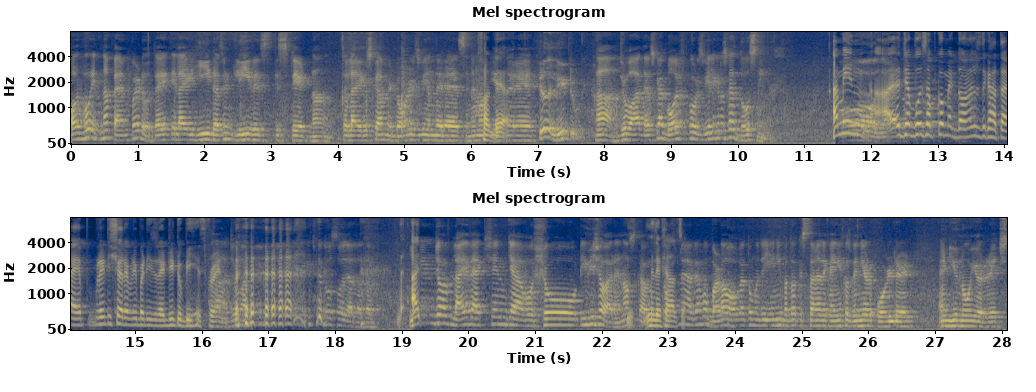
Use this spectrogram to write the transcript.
और वो इतना पैम्पर्ड होता है कि like he doesn't leave his state ना। तो लाइक उसका मैकडोनल्ड्स भी अंदर है सिनेमा भी अंदर है. हाँ जो बात है उसका गोल्फ कोर्स भी है लेकिन उसका दोस्त नहीं है। I mean Oh. जब वो सबको मैकडोनल्ड्स दिखाता है pretty sure everybody is ready to be his friend जो में दोस्त हो जाता तब लेकिन जो अब लाइव एक्शन क्या वो शो टीवी शो आ रहा है ना उसका मेरे तो ख्याल से। अगर वो बड़ा होगा तो मुझे ये नहीं पता किस तरह दिखाएँगे because when you are older and you know you are rich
